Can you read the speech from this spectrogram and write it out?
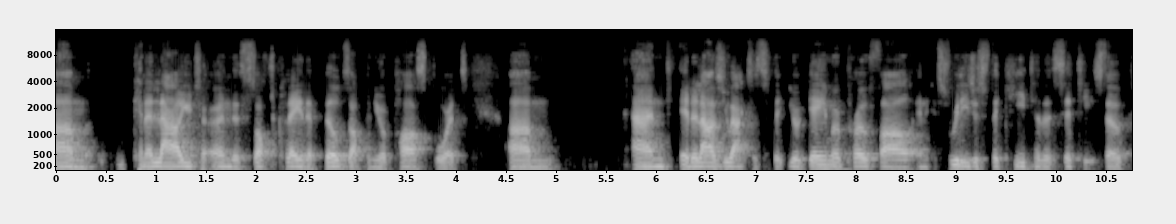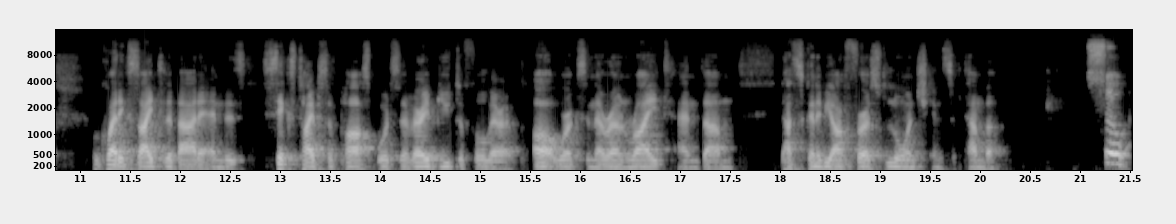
um, can allow you to earn this soft clay that builds up in your passport. Um, and it allows you access to your gamer profile. And it's really just the key to the city. So we're quite excited about it. And there's six types of passports. They're very beautiful. They're artworks in their own right. And um, that's going to be our first launch in September. So,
